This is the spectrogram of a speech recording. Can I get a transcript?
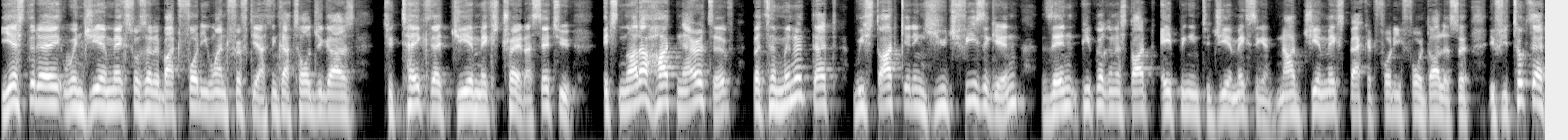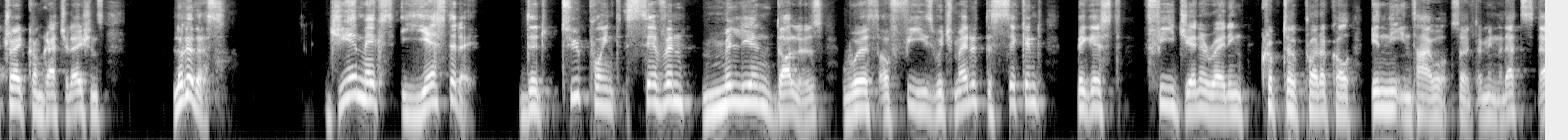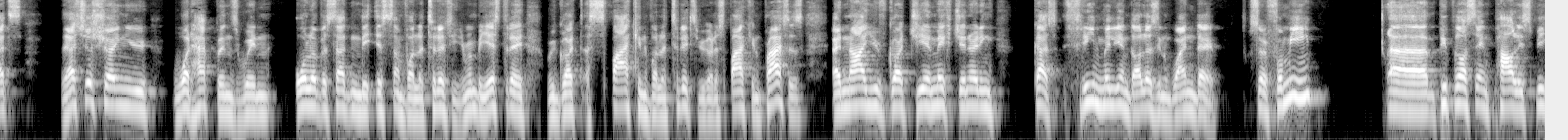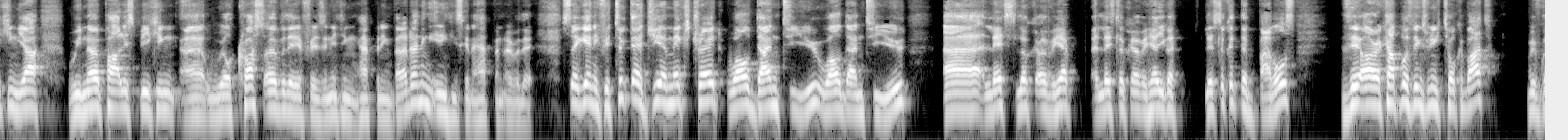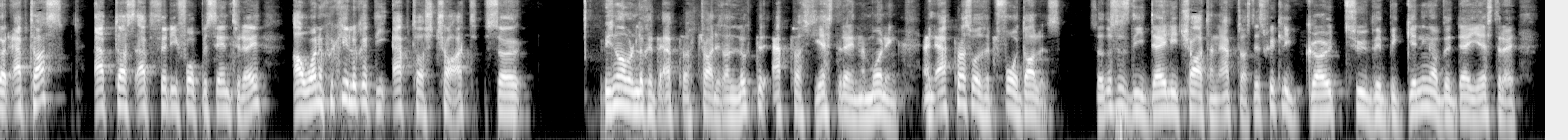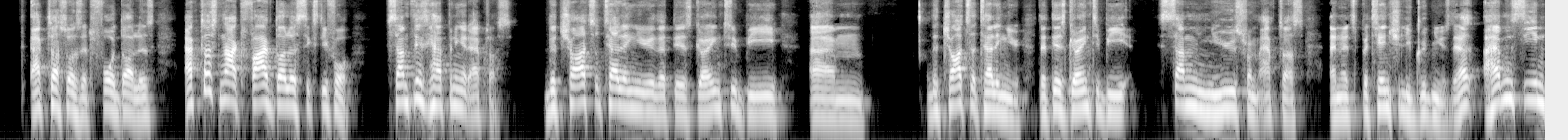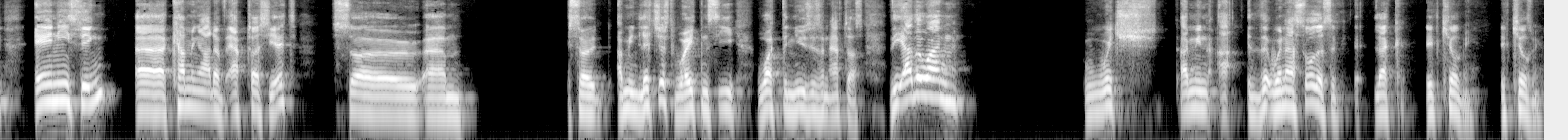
Yesterday, when GMX was at about 41.50, I think I told you guys to take that GMX trade. I said to you, it's not a hot narrative, but the minute that we start getting huge fees again, then people are going to start aping into GMX again. Now, GMX back at $44. So if you took that trade, congratulations. Look at this. GMX yesterday did $2.7 million worth of fees, which made it the second biggest fee generating crypto protocol in the entire world. So I mean that's that's that's just showing you what happens when all of a sudden there is some volatility. Remember yesterday we got a spike in volatility, we got a spike in prices, and now you've got GMX generating guys 3 million dollars in one day. So for me, Uh, people are saying is speaking. Yeah, we know is speaking. Uh, we'll cross over there if there's anything happening, but I don't think anything's going to happen over there. So again, if you took that GMX trade, well done to you. Well done to you. Uh, let's look over here. Let's look over here. You got. Let's look at the bubbles. There are a couple of things we need to talk about. We've got Aptos. Aptos up 34% today. I want to quickly look at the Aptos chart. So the reason I want to look at the Aptos chart is I looked at Aptos yesterday in the morning, and Aptos was at four dollars. So this is the daily chart on Aptos. Let's quickly go to the beginning of the day yesterday. Aptos was at four dollars. Aptos now at five dollars sixty-four. Something's happening at Aptos. The charts are telling you that there's going to be um, the charts are telling you that there's going to be some news from Aptos, and it's potentially good news. I haven't seen anything uh, coming out of Aptos yet, so um, so I mean, let's just wait and see what the news is on Aptos. The other one which I mean, I, the, when I saw this, it, like it killed me. It kills me.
